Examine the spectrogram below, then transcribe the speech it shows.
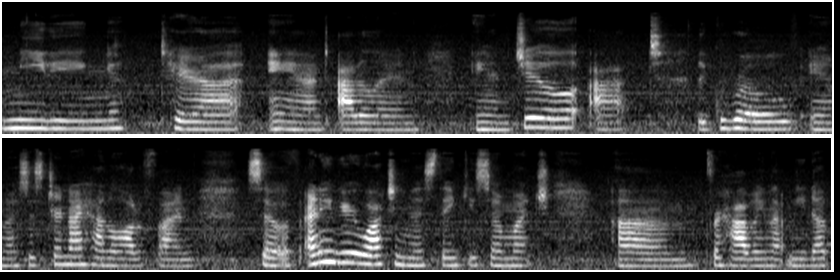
meeting Tara and Adeline and Jill at the Grove, and my sister and I had a lot of fun. So if any of you are watching this, thank you so much um, for having that meetup.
